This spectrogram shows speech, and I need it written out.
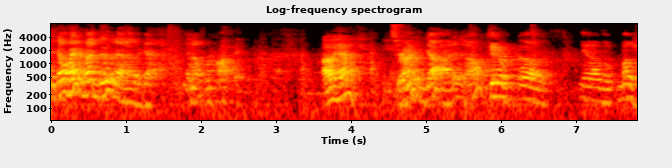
It don't have nothing to do with that other guy, you know? Right. Oh yeah, that's You right. and God. I don't care, uh, you know, the most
